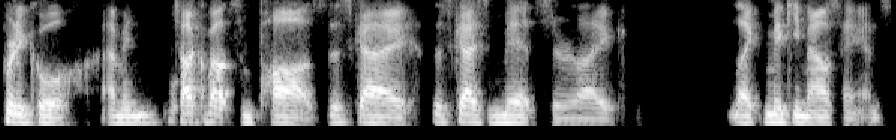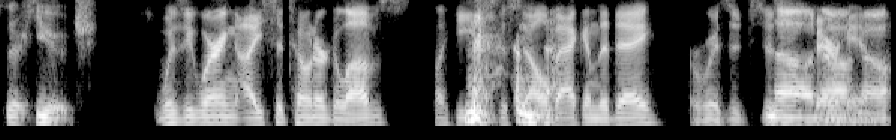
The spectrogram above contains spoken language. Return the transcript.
pretty cool. I mean, talk about some paws. This guy, this guy's mitts are like like Mickey Mouse hands. They're huge. Was he wearing isotoner gloves like he used to sell no. back in the day, or was it just no, bare no, hand? No,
